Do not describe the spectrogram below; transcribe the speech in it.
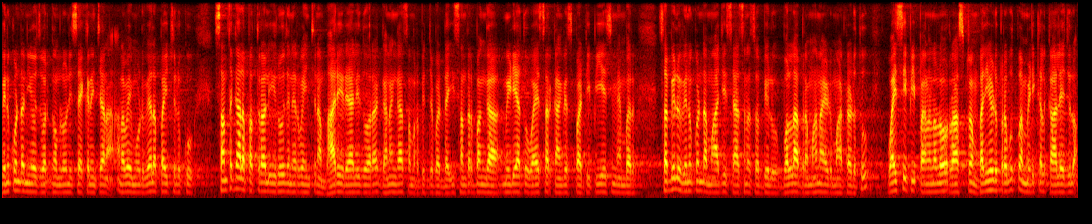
వెనుకొండ నియోజకవర్గంలోని సేకరించిన అరవై మూడు వేల పైచులకు సంతకాల పత్రాలు ఈరోజు నిర్వహించిన భారీ ర్యాలీ ద్వారా ఘనంగా సమర్పించబడ్డాయి. ఈ సందర్భంగా మీడియాతో YSR Congress party PAC member సభ్యులు వెనుకొండ మాజీ శాసనసభ్యులు బొల్లా బ్రహ్మనాయుడు మాట్లాడుతూ వైసీపీ పాలనలో రాష్ట్రం పదిహేడు ప్రభుత్వ మెడికల్ కాలేజీలు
